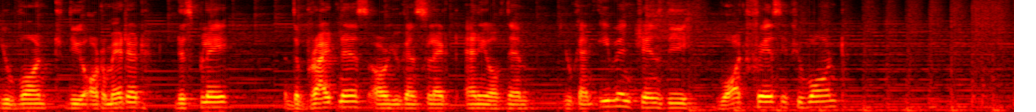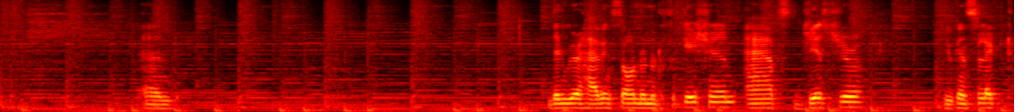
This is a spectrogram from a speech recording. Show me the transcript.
you want the automated display the brightness or you can select any of them. You can even change the watch face if you want. And then we are having sound notification apps gesture. You can select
